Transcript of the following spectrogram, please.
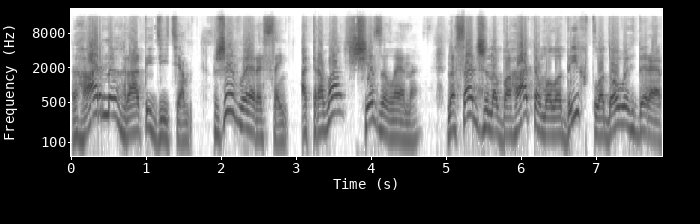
гарно грати дітям. Вже вересень, а трава ще зелена. Насаджено багато молодих плодових дерев.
